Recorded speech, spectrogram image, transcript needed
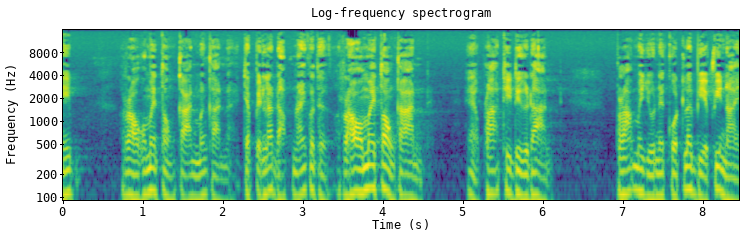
นี้ เราก็ไม่ต้องการเหมือนกันจะเป็นระดับไหนก็เถอะ เราไม่ต้องการพระที่ดื้อด้าน พระไม่อยู่ในกฎระเบียบวินัย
